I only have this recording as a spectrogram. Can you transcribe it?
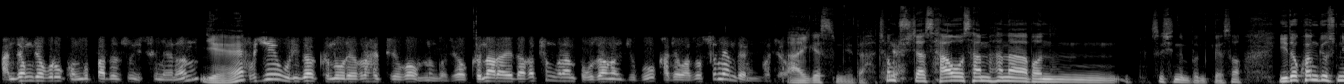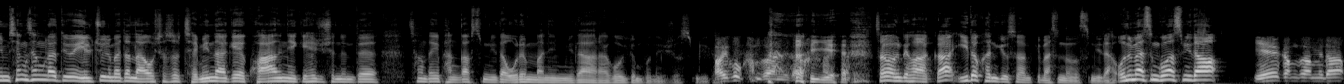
안정적으로 공급받을 수 있으면은 예. 굳이 우리가 그 노력을 할 필요가 없는 거죠. 그 나라에다가 충분한 보상을 주고 가져와서 쓰면 되는 거죠. 알겠습니다. 청취자 네. 453 하나 번 쓰시는 분께서 이덕환 교수님 생생 라디오에 일주일마다 나오셔서 재미나게 과학 얘기 해주셨는데 상당히 반갑습니다. 오랜만입니다. 라고 의견 보내주셨습니다. 아이고 감사합니다. 예. 서강대 화학과 이덕환 교수와 함께 말씀 나눴습니다. 오늘 말씀 고맙습니다. 예, 감사합니다.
